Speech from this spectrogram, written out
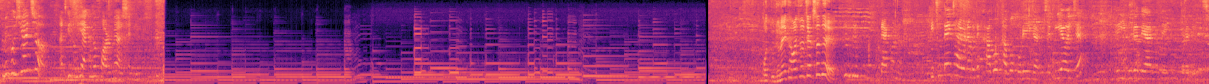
তুমি খুশি হয়েছো? আজকে রুহি এখনও ফর্মে আসেনি। ও দুজনেই খাওয়া চলছে একসাথে? দেখো না কিছুতেই ছাড়বে না বলতে খাব খাব করেই যাচ্ছে। দিয়ে হয়েছে এই ইঁদুরে দেওয়ার একটু করে দিয়েছে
